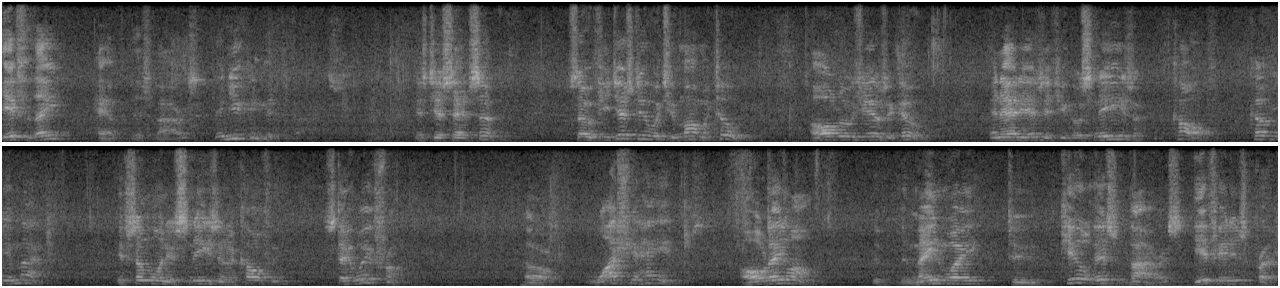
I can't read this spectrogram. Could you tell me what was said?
if they have this virus, then you can get the virus. It's just that simple. So if you just do what your mama told you all those years ago, and that is if you go sneeze or cough, cover your mouth. If someone is sneezing or coughing, stay away from them. Uh, wash your hands all day long. The, the main way to kill this virus, if it is present,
